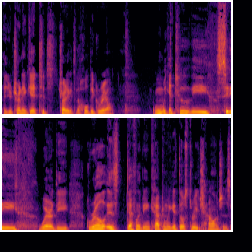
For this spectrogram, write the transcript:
that you're trying to get to try to get to the Holy Grail. When we get to the city where the Grail is definitely being kept, and we get those three challenges.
